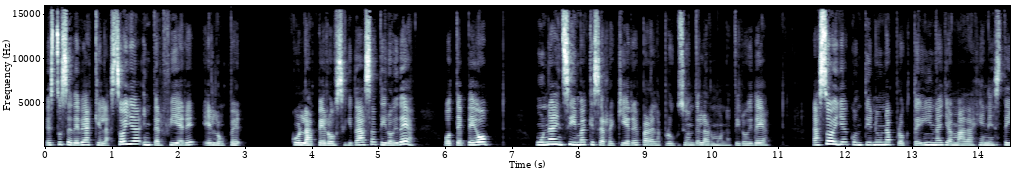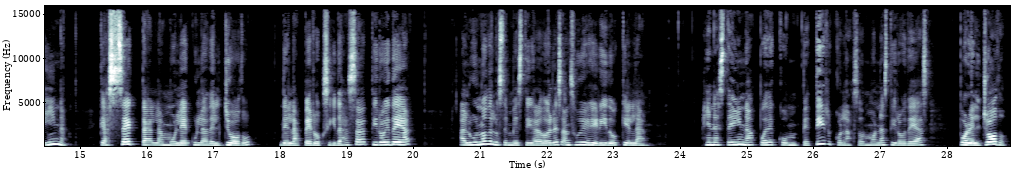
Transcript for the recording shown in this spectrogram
Esto se debe a que la soya interfiere con la peroxidasa tiroidea o TPO, una enzima que se requiere para la producción de la hormona tiroidea. La soya contiene una proteína llamada genesteína, que acepta la molécula del yodo de la peroxidasa tiroidea. Algunos de los investigadores han sugerido que la genesteína puede competir con las hormonas tiroideas por el yodo.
